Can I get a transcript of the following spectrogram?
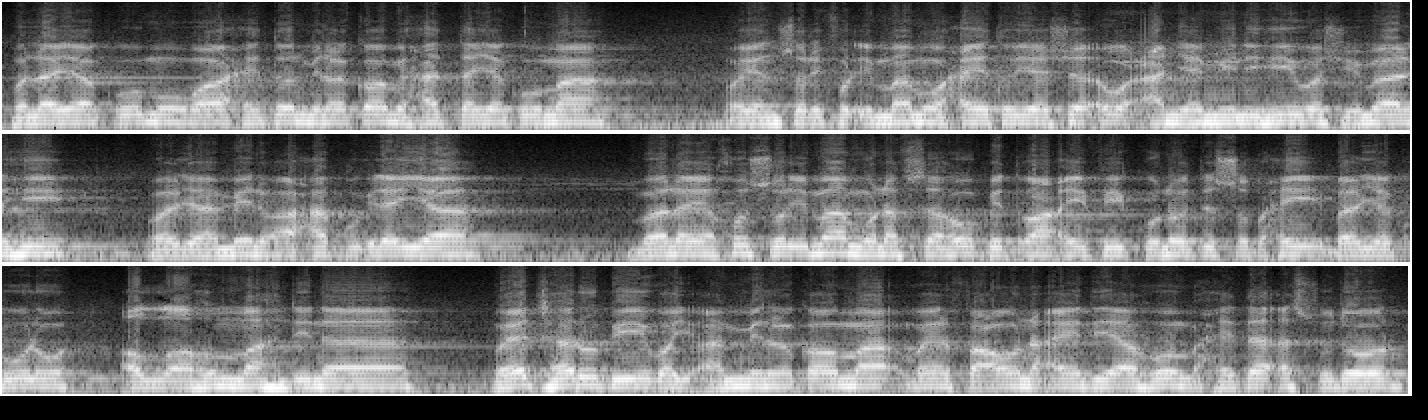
wa la yaqumu wahidun minal qawmi hatta yakuma wa yansarifu imamu haythu yasha'u an yaminihi wa shimalihi wal yaminu ahabbu ilayya. ولا يخص الإمام نفسه بالدعاء في كنوت الصبح بل يقول اللهم اهدنا ويجهر به ويؤمن القوم ويرفعون أيديهم حذاء الصدور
